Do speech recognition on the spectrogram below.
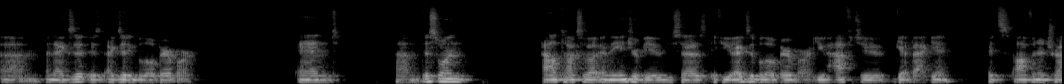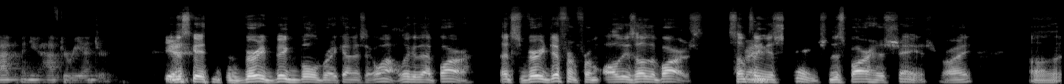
um, an exit is exiting below bear bar. And um, this one, Al talks about in the interview. He says, if you exit below bear bar, you have to get back in. It's often a trap and you have to re enter. Yeah. In this case, it's a very big bull breakout. I say, wow, look at that bar. That's very different from all these other bars. Something right. has changed. This bar has changed, right? Uh,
